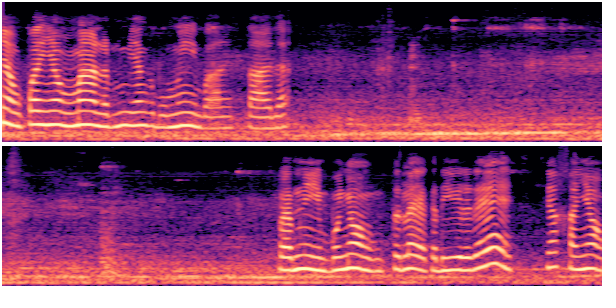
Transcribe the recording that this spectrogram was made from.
ย่องไปย่องมาแล้วยังก็บ่มีบาดนี้ตายแล้วแบบนี้บ่ย่องแต่แรกก็ดีเลยเด้ยักขาย่อง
